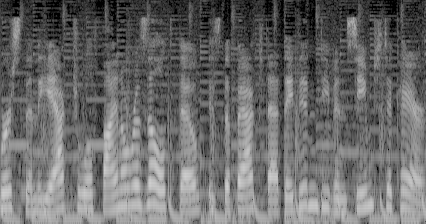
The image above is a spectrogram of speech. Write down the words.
Worse than the actual final result, though, is the fact that they didn't even seem to care.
